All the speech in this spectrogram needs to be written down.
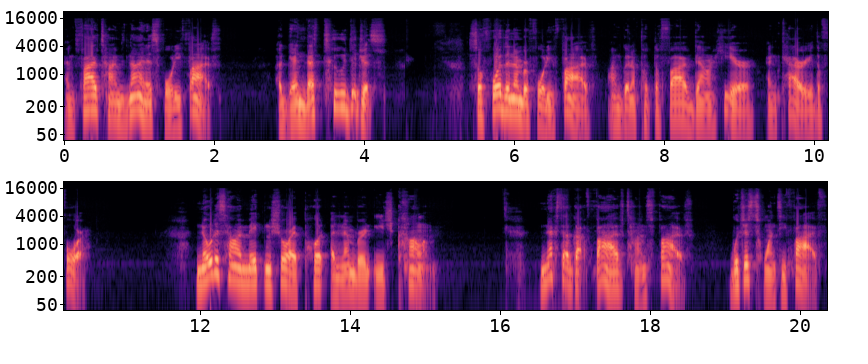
And 5 times 9 is 45. Again, that's two digits. So for the number 45, I'm going to put the 5 down here and carry the 4. Notice how I'm making sure I put a number in each column. Next I've got 5 times 5, which is 25,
